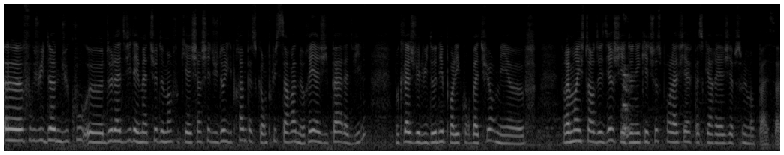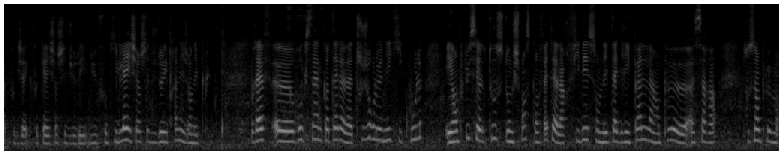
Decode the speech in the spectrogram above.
euh, faut que je lui donne du coup euh, de l'Advil et Mathieu demain faut qu'il aille chercher du Doliprane parce qu'en plus Sarah ne réagit pas à l'Advil. Donc là je vais lui donner pour les courbatures mais euh, vraiment histoire de dire j'y ai donné quelque chose pour la fièvre parce qu'elle réagit absolument pas à ça. Faut que j'aille- faut qu'elle chercher du, du- faut qu'il aille chercher du Doliprane et j'en ai plus. Bref, euh, Roxane quand elle elle a toujours le nez qui coule et en plus elle tousse donc je pense qu'en fait elle a refilé son état grippal là un peu euh, à Sarah tout simplement.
